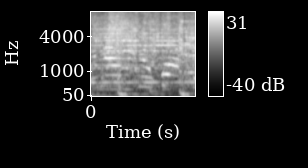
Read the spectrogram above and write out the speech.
Enough to watch.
